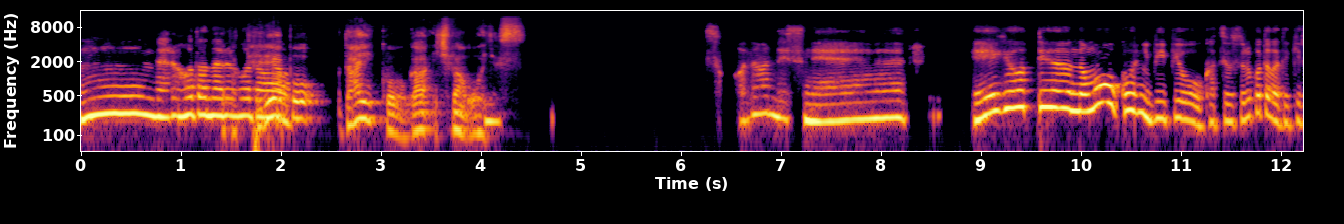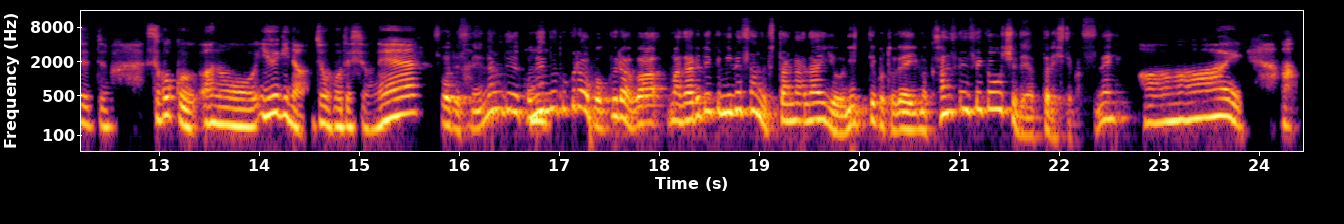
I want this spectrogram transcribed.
うん、うんなるほど、なるほど。テレアポ代行が一番多いです。そうなんですね。営業っていうのも、こういうふうに BPO を活用することができるっていう、すごく、あの、有意義な情報ですよね。そうですね。なので、この辺のところは僕らは、うん、まあ、なるべく皆さんの負担がないようにってことで、今、感染性化報酬でやったりしてますね。はい。あ、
